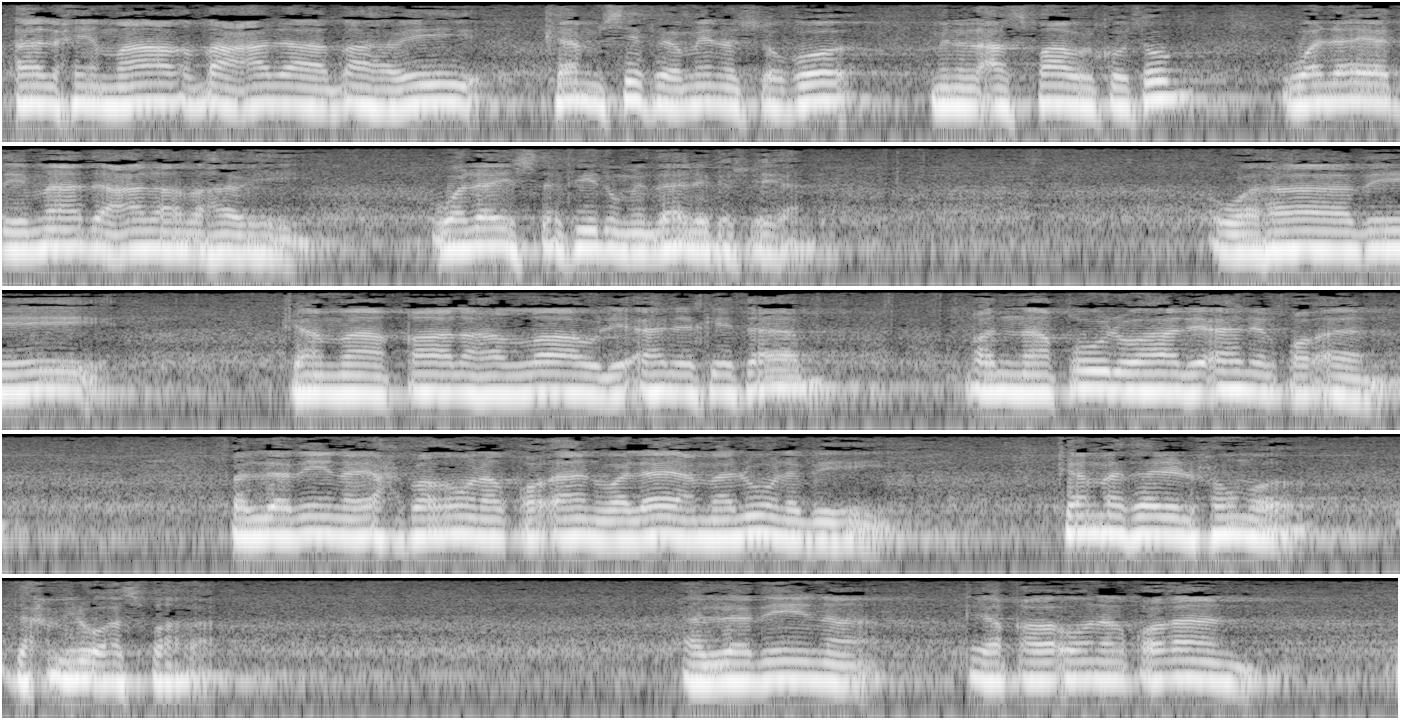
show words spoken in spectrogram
الحمار ضع على ظهره كم سفر من السفور من الأصفار والكتب ولا يدري ماذا على ظهره ولا يستفيد من ذلك شيئا. وهذه كما قالها الله لأهل الكتاب قد نقولها لأهل القرآن. فالذين يحفظون القرآن ولا يعملون به كمثل الحمر تحمل أسفارا. الذين يقرؤون القرآن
